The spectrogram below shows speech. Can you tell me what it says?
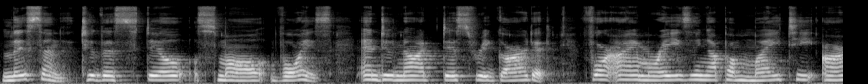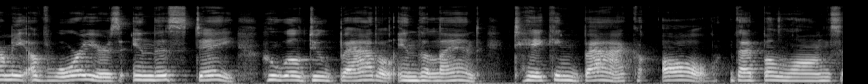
Listen to the still small voice and do not disregard it. For I am raising up a mighty army of warriors in this day who will do battle in the land, taking back all that belongs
